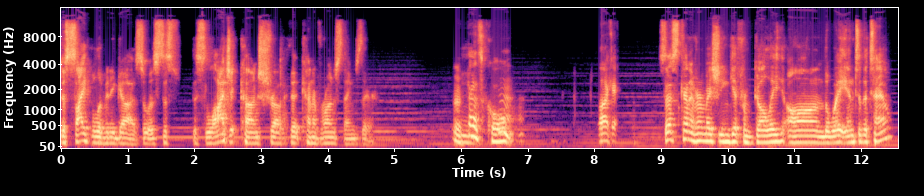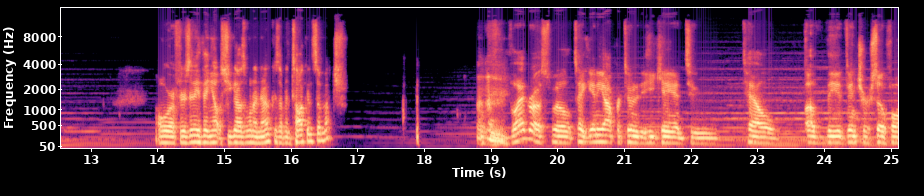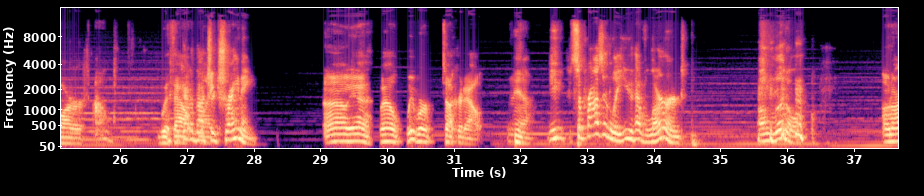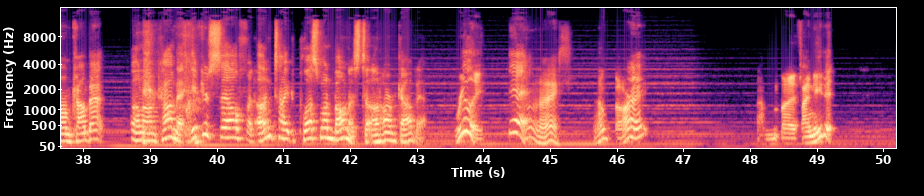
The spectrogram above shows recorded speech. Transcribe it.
disciple of any god. So it's this this logic construct that kind of runs things there. Hmm. Hmm. That's cool. Hmm. Like it. So that's the kind of information you can get from Gully on the way into the town. Or if there's anything else you guys want to know, because I've been talking so much. Vladros will take any opportunity he can to tell of the adventure so far Oh, without. forgot about like- your training. Oh yeah. Well, we were tuckered out. Yeah. You surprisingly you have learned a little Unarmed combat. unarmed combat. Give yourself an untyped plus one bonus to unarmed combat. Really? Yeah. Oh, nice. Oh, all right. Um, if I need it.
